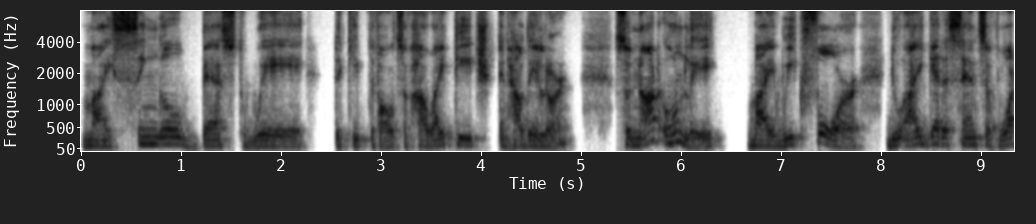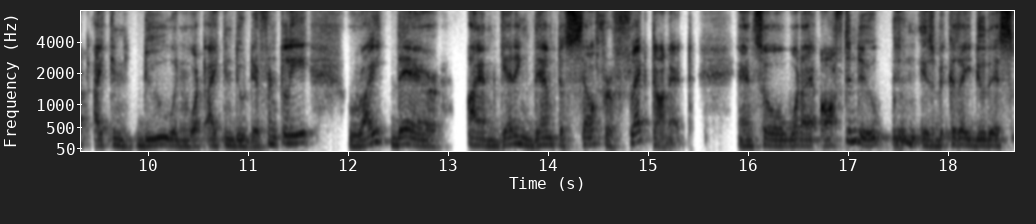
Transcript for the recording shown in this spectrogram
my single best way to keep the faults of how I teach and how they learn. So not only by week four do I get a sense of what I can do and what I can do differently, right there, I am getting them to self reflect on it. And so, what I often do is because I do this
